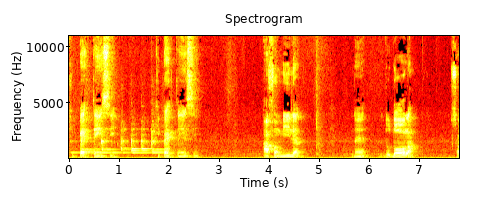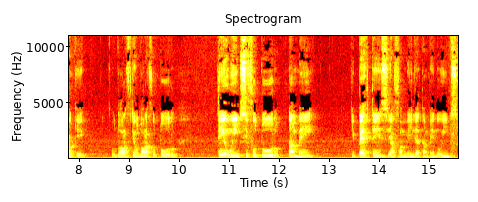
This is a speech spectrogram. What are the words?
que pertence que pertence à família, né, do dólar. Só que o dólar tem o dólar futuro, tem o índice futuro também que pertence à família também do índice,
